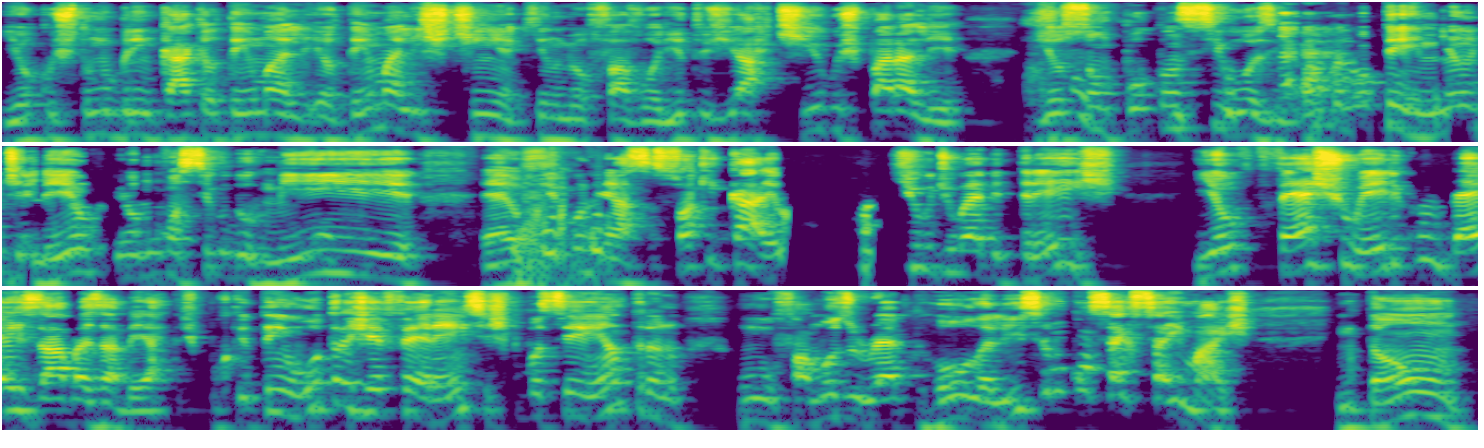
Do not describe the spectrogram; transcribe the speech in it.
e eu costumo brincar que eu tenho uma, eu tenho uma listinha aqui no meu favoritos de artigos para ler. E eu sou um pouco ansioso. Enquanto eu não termino de ler, eu não consigo dormir, é, eu fico nessa. Só que, cara, eu tenho um artigo de Web3 e eu fecho ele com 10 abas abertas, porque tem outras referências que você entra no, no famoso rabbit hole ali e você não consegue sair mais. Então,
